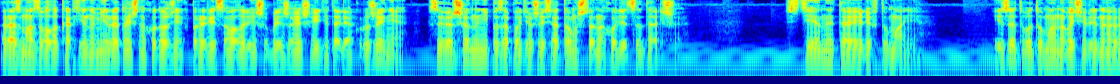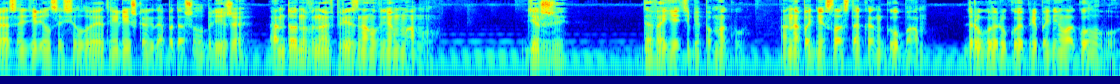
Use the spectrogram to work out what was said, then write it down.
Размазывала картину мира, точно художник прорисовал лишь ближайшие детали окружения, совершенно не позаботившись о том, что находится дальше. Стены таяли в тумане. Из этого тумана в очередной раз отделился силуэт, и лишь когда подошел ближе, Антон вновь признал в нем маму. «Держи. Давай я тебе помогу». Она поднесла стакан к губам, другой рукой приподняла голову.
